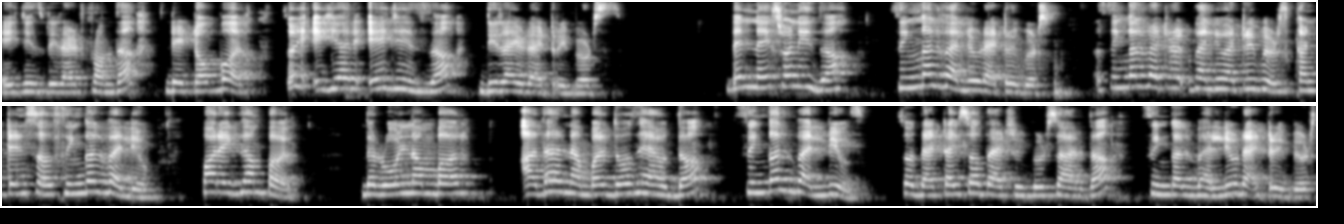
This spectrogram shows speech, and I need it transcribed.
Age is derived from the date of birth. So here age is the derived attributes. Then next one is the single valued attributes. A single value attributes contains a single value. For example, the roll number, Aadhaar number, those have the single values. So that types of attributes are the single valued attributes.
